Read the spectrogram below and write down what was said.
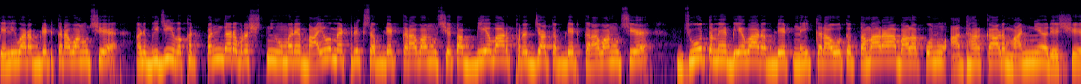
પહેલી વાર અપડેટ કરાવવાનું છે અને બીજી વખત પંદર વર્ષની ઉંમરે બાયોમેટ્રિક્સ અપડેટ કરાવવાનું છે તો બે વાર ફરજિયાત અપડેટ કરાવવાનું છે. જો તમે બે વાર અપડેટ નહીં કરાવો તો તમારા બાળકોનું આધાર કાર્ડ માન્ય રહેશે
